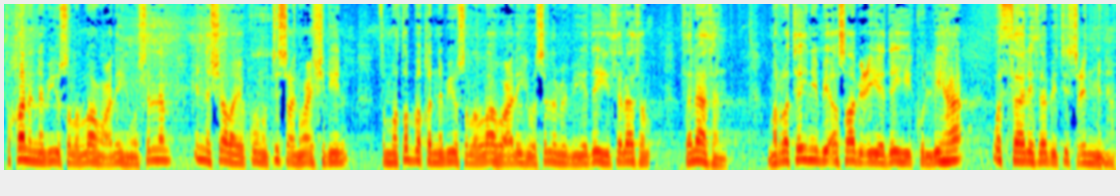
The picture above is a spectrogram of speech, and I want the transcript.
فقال النبي صلى الله عليه وسلم إن الشهر يكون تسعا وعشرين. ثم طبق النبي صلى الله عليه وسلم بيديه ثلاث ثلاثا مرتين بأصابع يديه كلها والثالثه بتسع منها.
